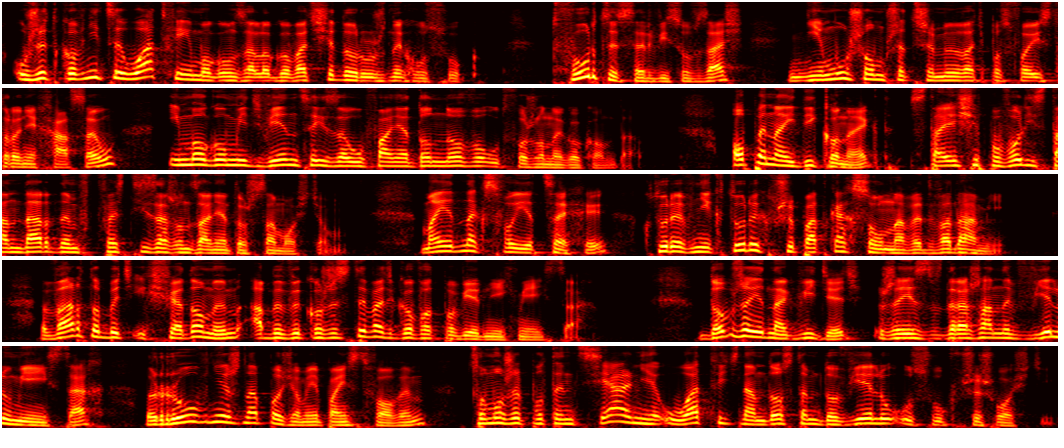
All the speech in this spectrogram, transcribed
Użytkownicy łatwiej mogą zalogować się do różnych usług. Twórcy serwisów zaś nie muszą przetrzymywać po swojej stronie haseł i mogą mieć więcej zaufania do nowo utworzonego konta. OpenID Connect staje się powoli standardem w kwestii zarządzania tożsamością. Ma jednak swoje cechy, które w niektórych przypadkach są nawet wadami. Warto być ich świadomym, aby wykorzystywać go w odpowiednich miejscach. Dobrze jednak widzieć, że jest wdrażany w wielu miejscach, również na poziomie państwowym, co może potencjalnie ułatwić nam dostęp do wielu usług w przyszłości.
